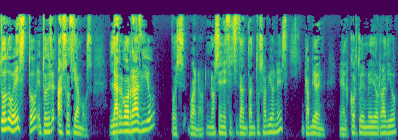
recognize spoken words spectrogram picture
todo esto, entonces asociamos largo radio, pues bueno, no se necesitan tantos aviones, en cambio en, el corto y el medio radio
